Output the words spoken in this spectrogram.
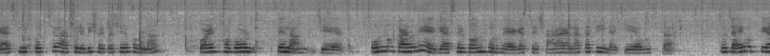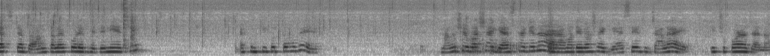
গ্যাস লিক করছে, আসলে বিষয়টা সেরকম না। পরে খবর পেলাম যে অন্য কারণে গ্যাসের গন্ধ হয়ে গেছে, সারা এলাকাতেই নাকি অবস্থা। তো যাই হোক, পেঁয়াজটা ব্রাউন কালার করে ভেজে নিয়েছি। এখন কি করতে হবে? মানুষের বাসায় গ্যাস থাকে না, আর আমাদের বাসায় গ্যাসের জ্বালায় কিছু করা যায় না।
